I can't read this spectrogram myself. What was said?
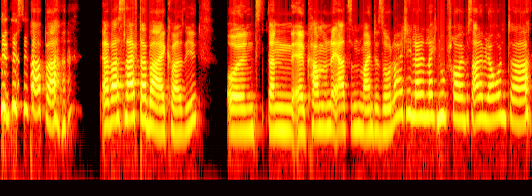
Papa. Er war live dabei quasi. Und dann äh, kam eine Ärztin und meinte so, Leute, die landen gleich einen Hubschrauber, wir müssen alle wieder runter.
